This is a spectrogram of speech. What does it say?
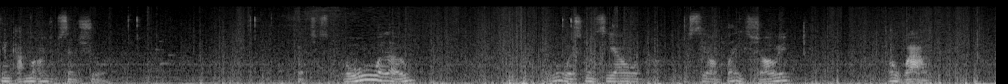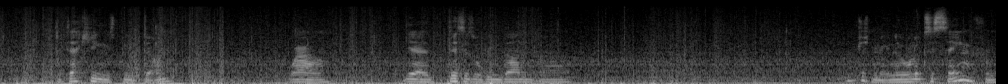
think, I'm not 100% sure. Oh, hello. Oh, let's go and see our, see our place, shall we? Oh, wow. Decking's been done. Wow yeah, this has all been done. Uh, just mainly all looks the same from,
